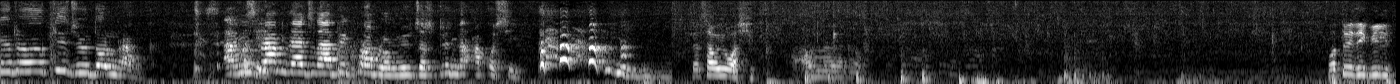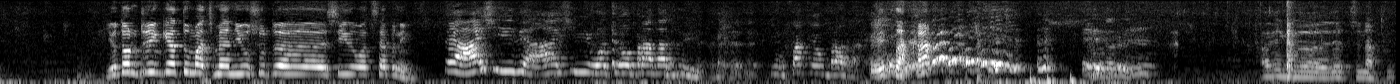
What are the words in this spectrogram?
you do kids, you don't drunk. If you Aquasif. drunk, that's the big problem. You just drink the aquasif. That's how you wash it. Oh no, no. What do you think, Billy? You don't drink uh, too much, man. You should uh, see what's happening. Yeah, I see Yeah, I see what your brother doing. You fuck your brother. I think uh, that's enough. eh?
